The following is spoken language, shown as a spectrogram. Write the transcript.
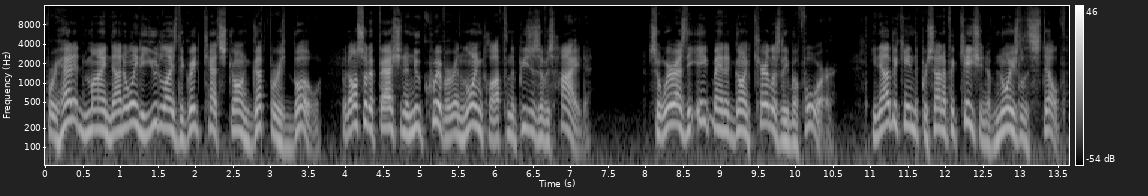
for he had it in mind not only to utilize the great cat's strong gut for his bow, but also to fashion a new quiver and loincloth from the pieces of his hide. So whereas the ape man had gone carelessly before, he now became the personification of noiseless stealth.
